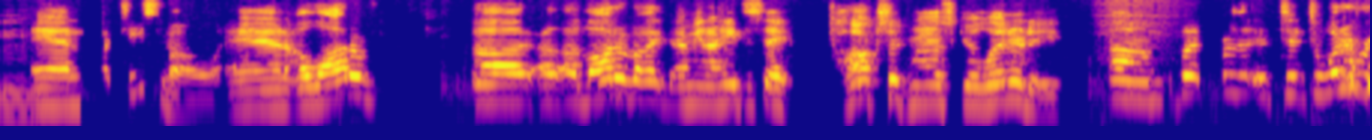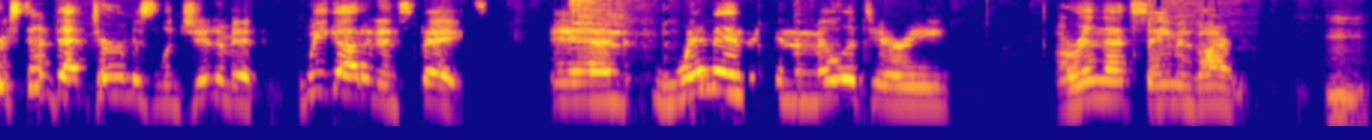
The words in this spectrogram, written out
mm. and machismo and a lot of uh, a, a, lot of I, I mean I hate to say toxic masculinity um, but for the, to, to whatever extent that term is legitimate, we got it in spades. And women in the military are in that same environment. Mm.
